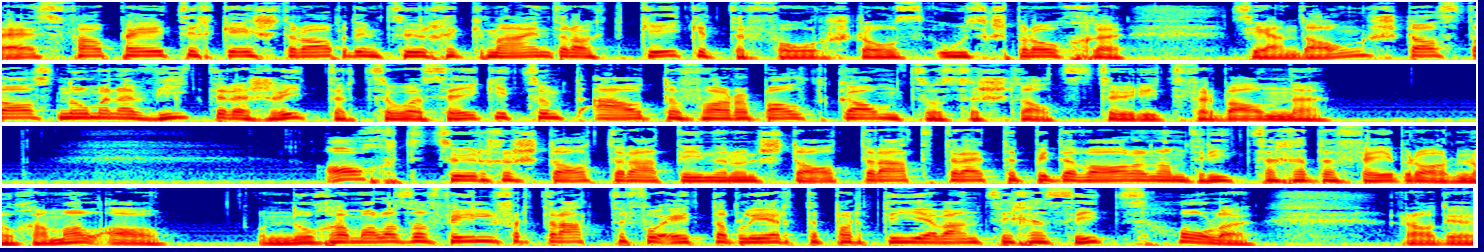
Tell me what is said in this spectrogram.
Die SVP hat sich gestern Abend im Zürcher Gemeinderat gegen den Vorstoß ausgesprochen. Sie haben Angst, dass das nur ein weiterer Schritt dazu sei, um die Autofahrer bald ganz aus der Stadt Zürich zu verbannen. Acht Zürcher Stadträtinnen und Stadträte treten bei den Wahlen am 13. Februar noch einmal an. Und noch einmal so viele Vertreter von etablierten Partien wollen sich einen Sitz holen. Radio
